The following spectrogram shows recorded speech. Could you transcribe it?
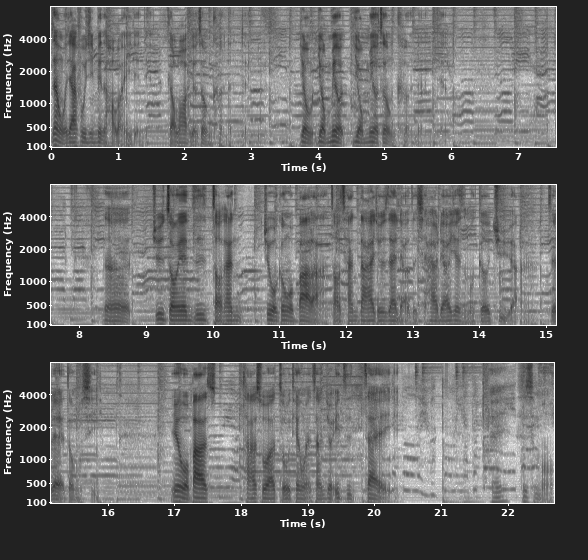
让我家附近变得好玩一点点，搞不好有这种可能，对？有有没有有没有这种可能？那就是总而言之，早餐就我跟我爸啦，早餐大概就是在聊这些，还有聊一些什么歌剧啊之类的东西。因为我爸他说他昨天晚上就一直在，哎是什么？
